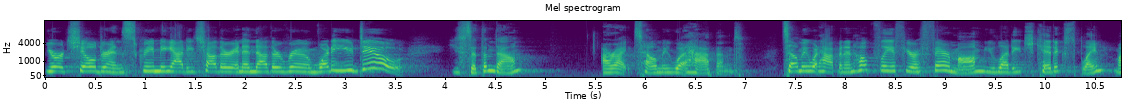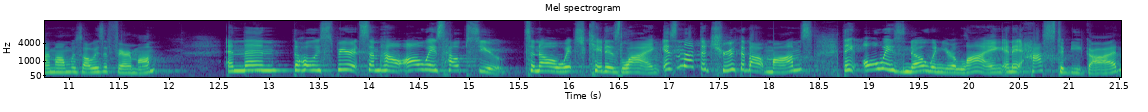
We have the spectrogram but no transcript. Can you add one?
your children screaming at each other in another room. What do you do? You sit them down. All right, tell me what happened. Tell me what happened. And hopefully, if you're a fair mom, you let each kid explain. My mom was always a fair mom. And then the Holy Spirit somehow always helps you to know which kid is lying. Isn't that the truth about moms? They always know when you're lying, and it has to be God.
